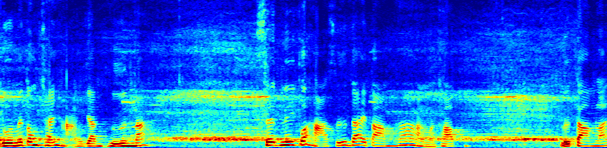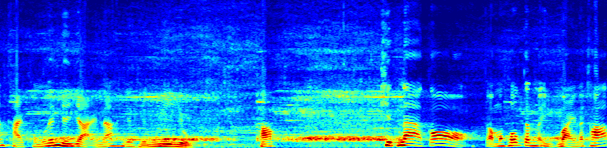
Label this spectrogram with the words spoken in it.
โดยไม่ต้องใช้หางยันพื้นนะเซตนี้ก็หาซื้อได้ตามห้างนะครับ หรือตามร้านขายของเล่นใหญ่ๆนะยังเห็นมีอยู่ครับ คลิปหน้าก็กลับมาพบกันอีกใหม่นะครับ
